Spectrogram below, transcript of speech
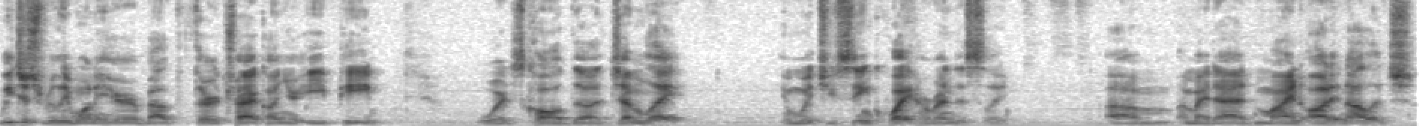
We just really want to hear about the third track on your EP, where it's called uh, Gemlight, in which you sing quite horrendously. Um, I might add mind audit knowledge.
